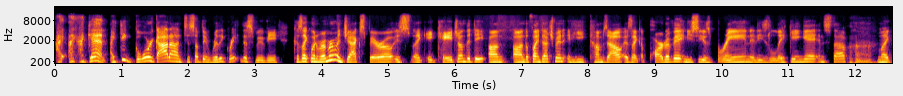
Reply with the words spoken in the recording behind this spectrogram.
I, I again, I think Gore got onto something really great in this movie because like when remember when Jack Sparrow is like a cage on the date on on the Flying Dutchman and he comes out as like a part of it and you see his brain and he's licking it and stuff. Uh-huh. I'm like,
